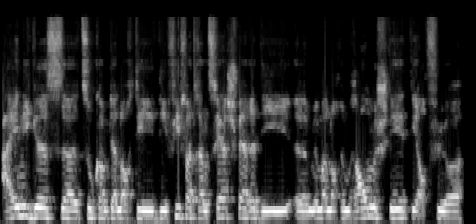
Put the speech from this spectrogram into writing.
einiges. Dazu kommt ja noch die, die FIFA-Transfersperre, die ähm, immer noch im Raum steht, die auch für,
